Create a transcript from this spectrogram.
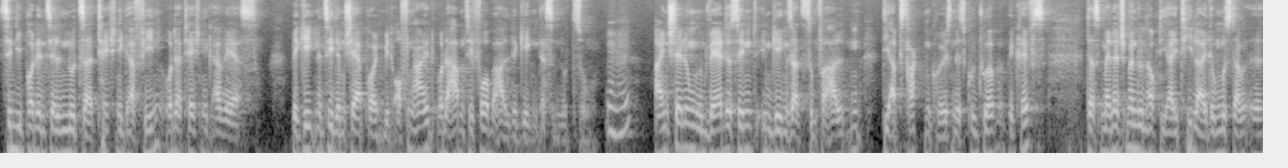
sind die potenziellen Nutzer technikaffin oder technikavers? Begegnen sie dem SharePoint mit Offenheit oder haben sie Vorbehalte gegen dessen Nutzung? Mhm. Einstellungen und Werte sind im Gegensatz zum Verhalten die abstrakten Größen des Kulturbegriffs. Das Management und auch die IT-Leitung muss da, äh,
